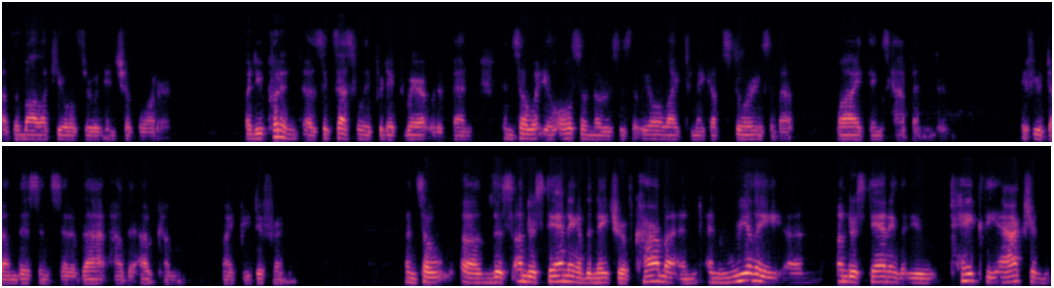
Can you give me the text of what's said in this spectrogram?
of the molecule through an inch of water but you couldn't uh, successfully predict where it would have been. And so what you'll also notice is that we all like to make up stories about why things happened. And if you'd done this instead of that how the outcome might be different. And so uh, this understanding of the nature of karma and and really uh, understanding that you take the action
